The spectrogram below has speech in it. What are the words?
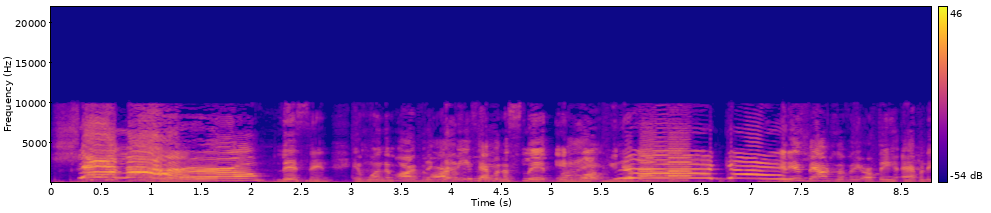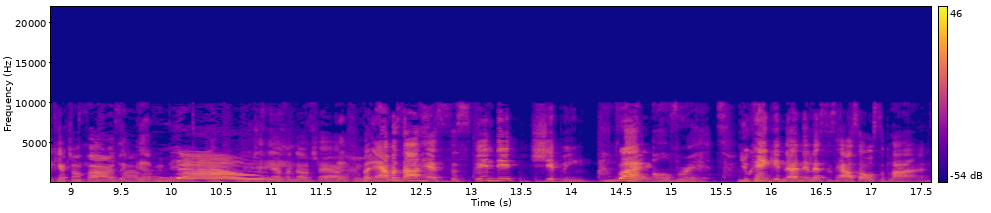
Chela! Girl, listen. If one of them R- The RVs happen to slip and Right. walk, you never know. Oh, God. It is boundaries over there. Or if they happen to catch on fire or The something. government. No. You just Hey, never know, it's child. But Amazon has suspended shipping. I'm Right. so over it. You can't get nothing unless it's household supplies.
